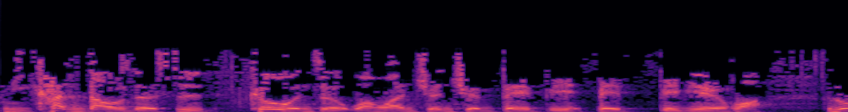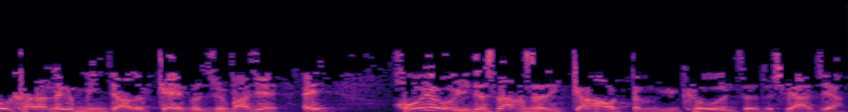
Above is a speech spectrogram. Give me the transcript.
你看到的是柯文哲完完全全被边被被边缘化。如果看到那个民调的 gap，就发现，哎，侯友谊的上升刚好等于柯文哲的下降。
